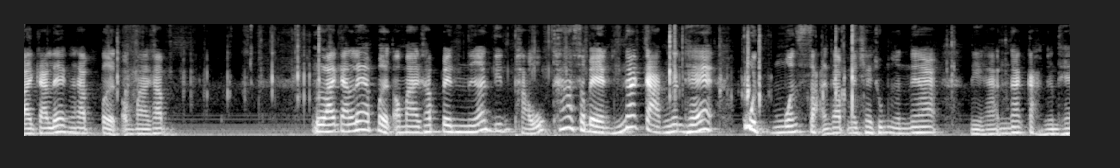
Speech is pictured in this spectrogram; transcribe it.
รายการแรกนะครับ เปิดออกมาครับ รายการแรกเปิดออกมาครับ เป็นเนื้อดินเผาท่าสแบงหน้ากากเงินแท้อุดมวลสารครับ ไม่ใช่ชุบเงินนะฮะนี่ฮะหน้ากากเงินแท้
